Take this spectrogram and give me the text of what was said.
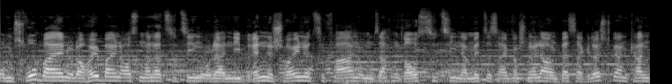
um Strohballen oder Heuballen auseinanderzuziehen oder in die brennende Scheune zu fahren, um Sachen rauszuziehen, damit es einfach schneller und besser gelöscht werden kann.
